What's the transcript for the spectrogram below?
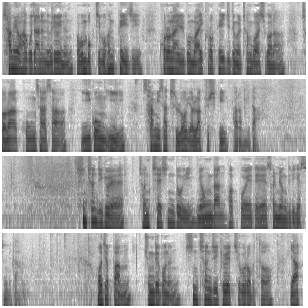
참여하고자 하는 의료인은 보건복지부 홈페이지 코로나19 마이크로 페이지 등을 참고하시거나 전화 044-202-3247로 연락 주시기 바랍니다. 신천지 교회 전체 신도의 명단 확보에 대해 설명드리겠습니다. 어젯밤 중대본은 신천지 교회 측으로부터 약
